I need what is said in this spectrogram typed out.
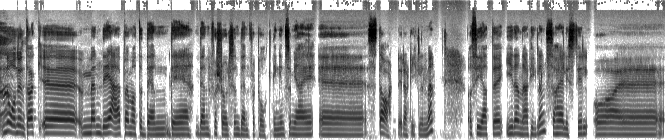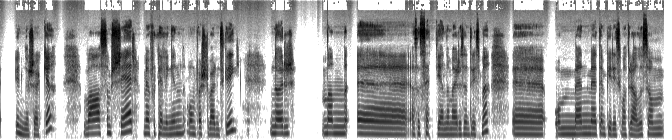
noen unntak, eh, men det er på en måte den, det, den forståelsen, den fortolkningen, som jeg eh, starter artikkelen med. Å si at eh, i denne artikkelen så har jeg lyst til å eh, undersøke hva som skjer med fortellingen om første verdenskrig når man eh, altså sett gjennom eurosentrisme, eh, og, men med et empirisk materiale som,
